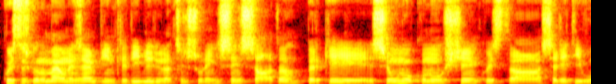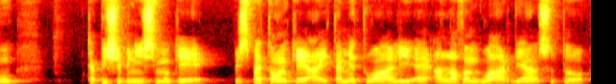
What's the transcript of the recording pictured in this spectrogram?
Questo secondo me è un esempio incredibile di una censura insensata perché se uno conosce questa serie tv capisce benissimo che rispetto anche ai temi attuali è all'avanguardia sotto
